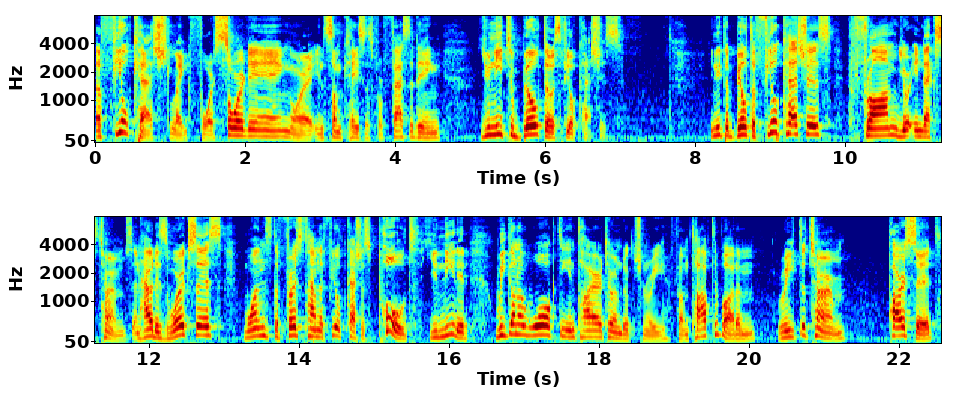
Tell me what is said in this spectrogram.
a field cache, like for sorting or in some cases for faceting, you need to build those field caches. You need to build the field caches from your index terms. And how this works is, once the first time the field cache is pulled, you need it, we're gonna walk the entire term dictionary from top to bottom, read the term, parse it,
